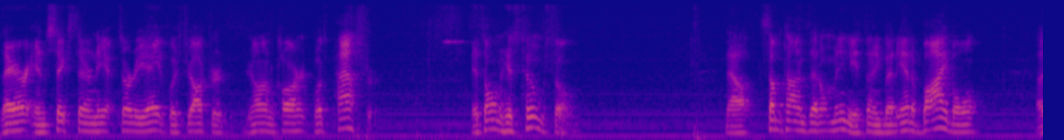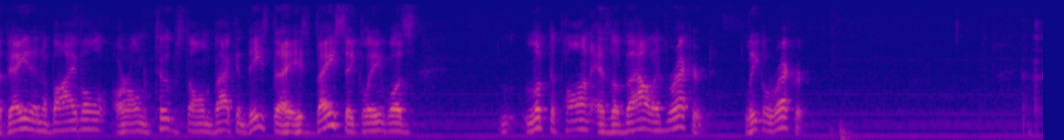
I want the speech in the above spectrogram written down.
there in 1638, which Dr. John Clark was pastor. It's on his tombstone. Now, sometimes they don't mean anything, but in a Bible, a date in a Bible or on a tombstone back in these days basically was looked upon as a valid record, legal record.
